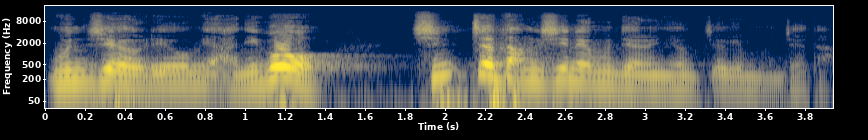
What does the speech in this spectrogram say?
문제의 어려움이 아니고 진짜 당신의 문제는 영적인 문제다.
